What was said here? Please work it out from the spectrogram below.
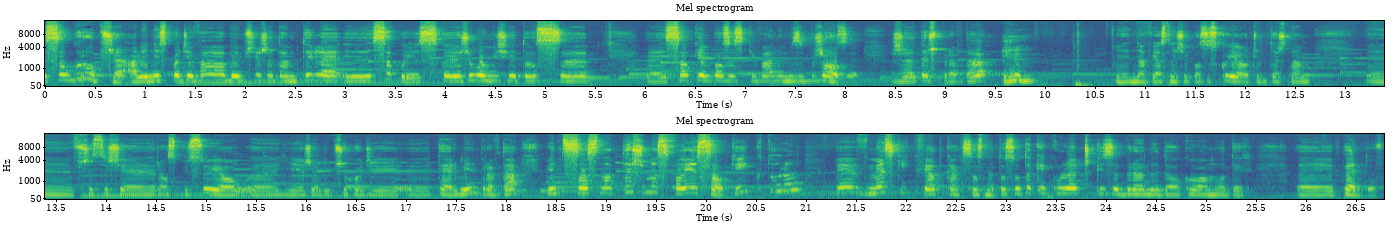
są grubsze, ale nie spodziewałabym się, że tam tyle e, soku jest. Skojarzyło mi się to z e, sokiem pozyskiwanym z brzozy, że też, prawda, na wiosnę się pozyskuje, o czym też tam e, wszyscy się rozpisują, e, jeżeli przychodzi e, termin, prawda? Więc sosna też ma swoje soki, które e, w męskich kwiatkach sosny to są takie kuleczki zebrane dookoła młodych e, pędów,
